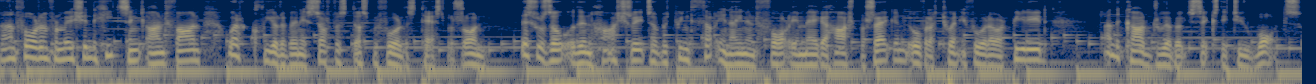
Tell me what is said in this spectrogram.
and for information the heatsink and fan were clear of any surface dust before this test was run. This resulted in hash rates of between 39 and 40 mega hash per second over a 24 hour period and the card drew about 62 watts.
